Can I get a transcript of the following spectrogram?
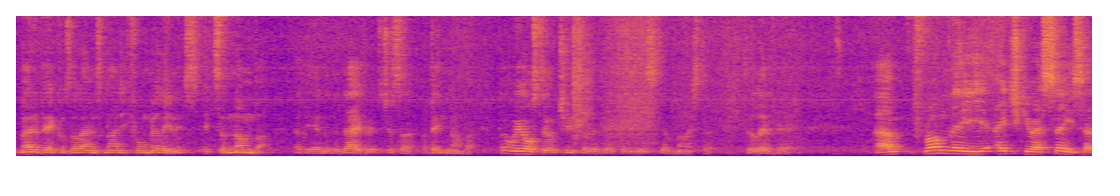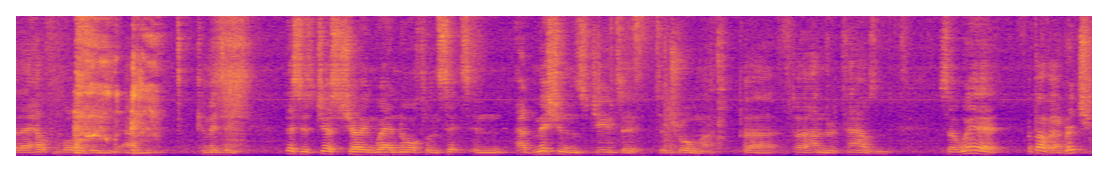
motor vehicles alone is 94 million. It's, it's a number at the end of the day, but it's just a, a big number. But we all still choose to live here because it is still nice to, to live here. Um, from the HQSC, so their Health Quality um, Committee, this is just showing where Northland sits in admissions due to, to trauma per, per 100,000. So we're above average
